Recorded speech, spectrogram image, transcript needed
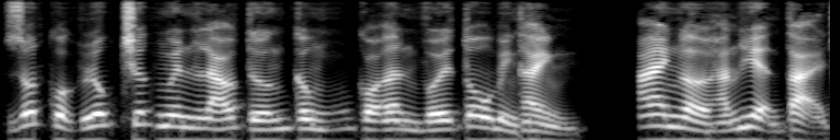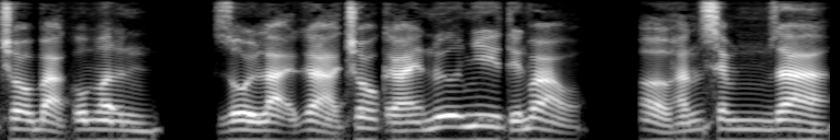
rốt cuộc lúc trước nguyên láo tướng công có ân với tô bình thành, ai ngờ hắn hiện tại cho bạc ôm ân, rồi lại gả cho cái nữ nhi tiến vào, ở hắn xem ra,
